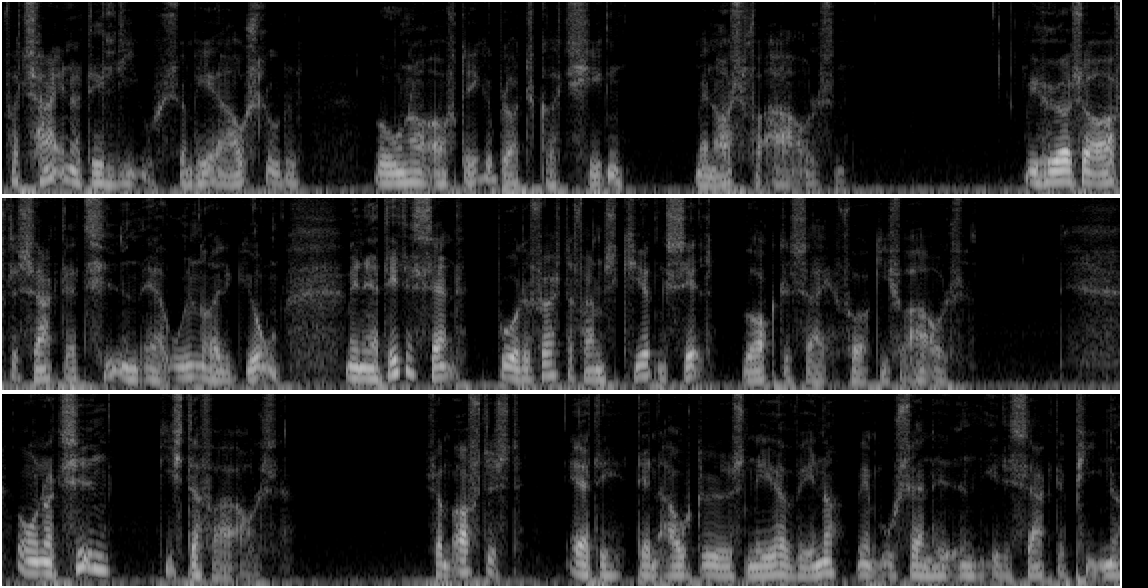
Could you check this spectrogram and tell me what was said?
fortegner det liv, som her er afsluttet, vågner ofte ikke blot kritikken, men også forarvelsen. Vi hører så ofte sagt, at tiden er uden religion, men er dette sandt, burde først og fremmest kirken selv vogte sig for at give forarvelse. Under tiden gives der forarvelse. Som oftest er det den afdødes nære venner, hvem usandheden i det sagte piner,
